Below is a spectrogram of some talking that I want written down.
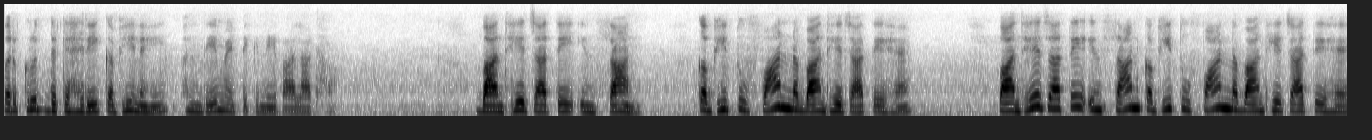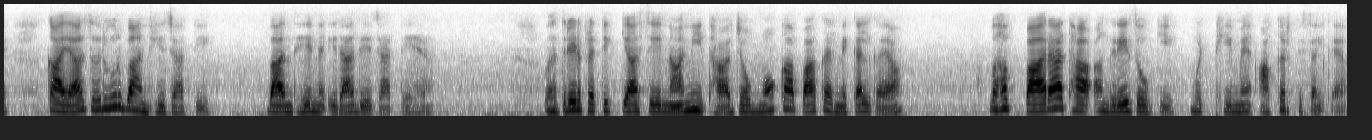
पर क्रुद्ध कहरी कभी नहीं फंदे में टिकने वाला था। बांधे जाते इंसान, कभी तूफ़ान न बांधे जाते हैं। बांधे जाते इंसान, कभी तूफ़ान न बांधे जाते हैं। काया ज़रूर बांधी जाती, बांधे न इरादे जाते हैं। वह दृढ़ प्रतिज्ञा से नानी था, जो मौका पाकर निकल गया। वह पारा था अंग्रेज़ों की मुट्ठी में आकर फिसल गया।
